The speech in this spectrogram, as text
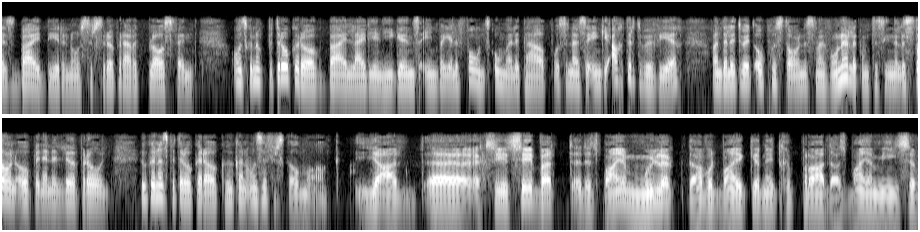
is by die renoster stroper wat plaasvind. Ons kan ook betrokke raak by Lady and Higgins en by hulle fonds om hulle te help. Ons is nou so eentjie agter te beweeg want hulle het opgestaan. Dit is my wonderlik om te sien hulle staan op en hulle loop rond. Hoe kan ons betrokke raak? Hoe kan ons 'n verskil maak? Ja, uh, ek sê sê wat dit is baie moeilik. Daar word baie keer net gepraat. Daar's baie mense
